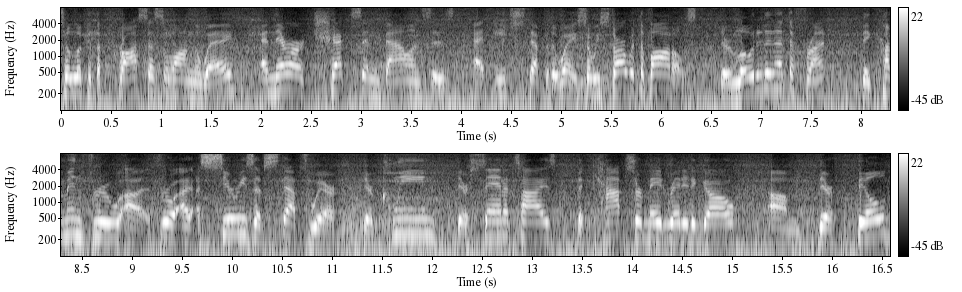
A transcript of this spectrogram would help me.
to look at the process along the way, and there are checks and balances at each step of the way. So we start with the bottles. They're loaded in at the front. They come in through, uh, through a, a series of steps where they're clean, they're sanitized, the caps are made ready to go, um, they're filled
